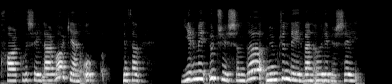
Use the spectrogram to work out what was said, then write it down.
farklı şeyler var ki yani o mesela 23 yaşında mümkün değil ben öyle bir şey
